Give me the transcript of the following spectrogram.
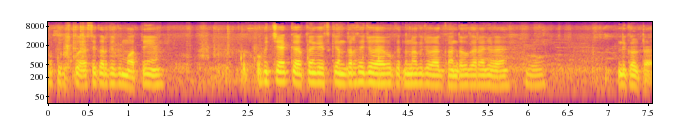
और फिर इसको ऐसे करके घुमाते हैं। और फिर चेक करते हैं कि इसके अंदर से जो है वो कितना जो है गंद वगैरह जो है वो निकलता है।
